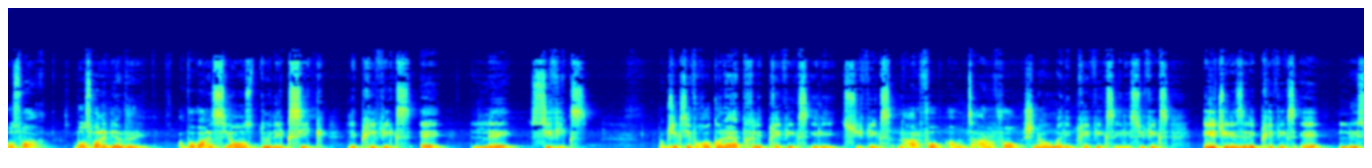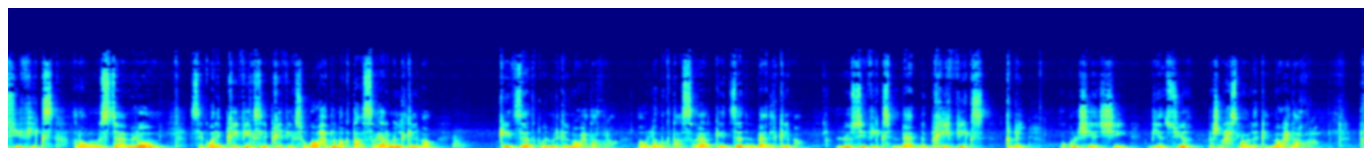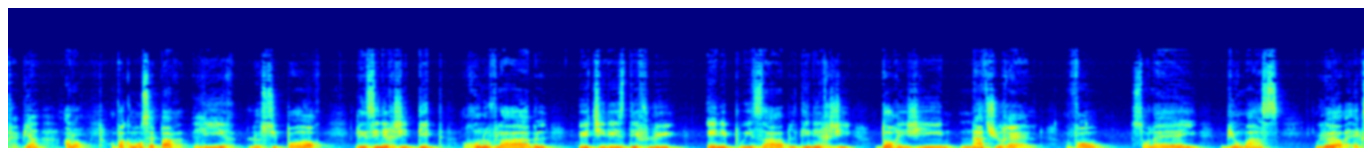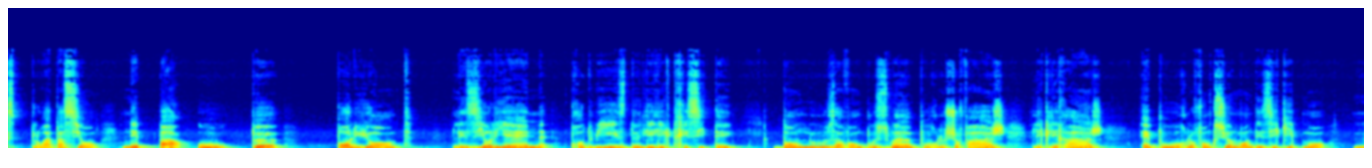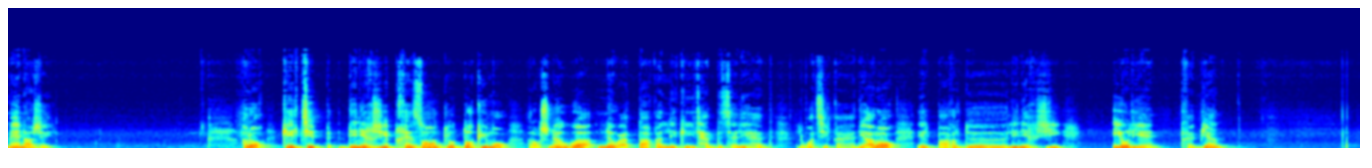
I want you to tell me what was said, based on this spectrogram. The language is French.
Bonsoir, bonsoir et bienvenue. On va voir une séance de lexique, les préfixes et les suffixes. L'objectif reconnaître les préfixes et les suffixes, نعرفوا أو نتعرفوا شنو هما les préfixes et les suffixes et utiliser les préfixes et les suffixes. Alors نستعملوهم. C'est quoi les préfixes Les préfixes هو واحد المقطع صغير من الكلمة كيتزاد قبل من كلمة واحدة أخرى أو لا مقطع صغير كيتزاد من بعد الكلمة. لو سيفيكس من بعد لو بريفيكس قبل وكل شيء هادشي بيان سور باش نحصلوا على كلمة واحدة أخرى. Très bien. Alors, on va commencer par lire le support. Les énergies dites renouvelables utilisent des flux inépuisables d'énergie d'origine naturelle, vent, soleil, biomasse. Leur exploitation n'est pas ou peu polluante. Les éoliennes produisent de l'électricité dont nous avons besoin pour le chauffage, l'éclairage et pour le fonctionnement des équipements ménagers. Alors, quel type d'énergie présente le document Alors, شنو هو نوع الطاقة اللي كيتحدث عليه هاد الوثيقة هادي Alors, il parle de l'énergie éolienne. Très bien.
